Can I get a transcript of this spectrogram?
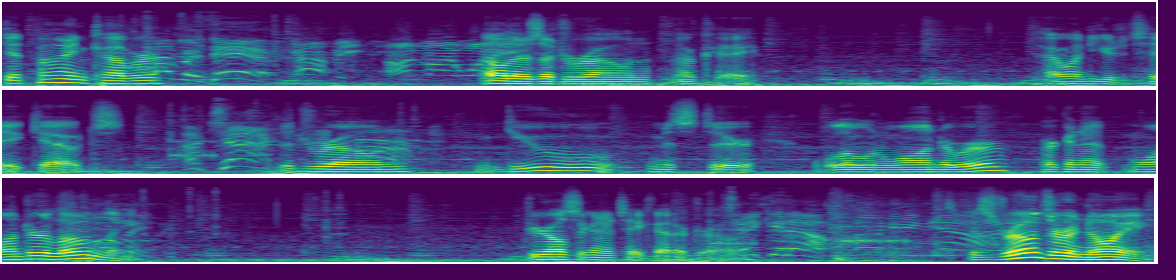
Get behind cover. Cover there. Copy. On my way. Oh, there's a drone. Okay. I want you to take out the drone. You, Mr. Lone Wanderer, are gonna wander lonely. You're also gonna take out a drone. Take it out. Targeting now. Because drones are annoying.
